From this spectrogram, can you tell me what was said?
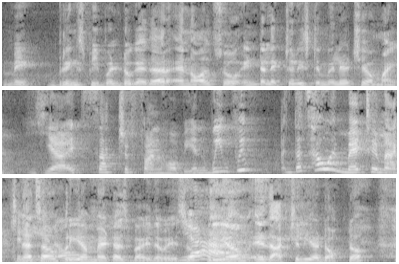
Make brings people together and also intellectually stimulates your mind. Yeah, it's such a fun hobby, and we we that's how I met him actually. That's how know? Priyam met us, by the way. So Yeah. Priyam is actually a doctor,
